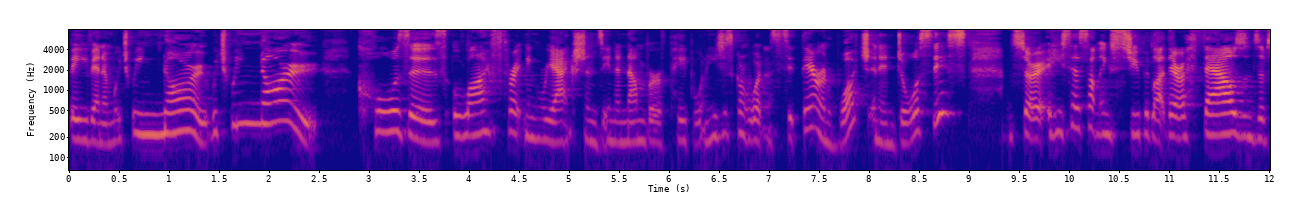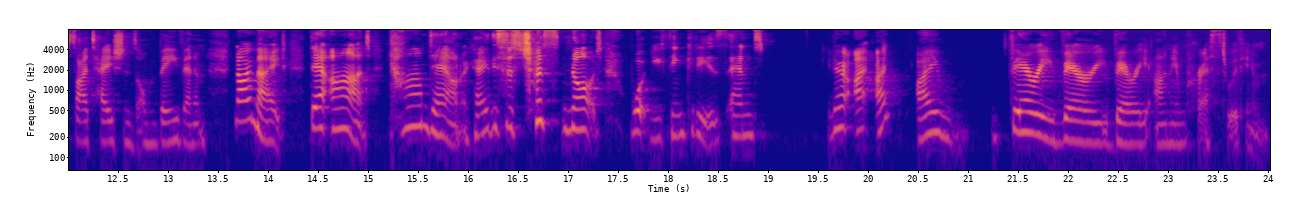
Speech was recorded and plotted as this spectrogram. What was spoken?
bee venom, which we know, which we know causes life threatening reactions in a number of people. And he's just going to want to sit there and watch and endorse this. So he says something stupid like, There are thousands of citations on bee venom. No, mate, there aren't. Calm down, okay? This is just not what you think it is. And, you know, I, I, I'm very, very, very unimpressed with him.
